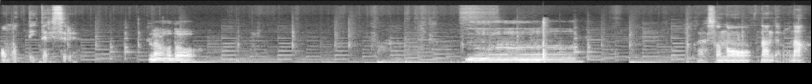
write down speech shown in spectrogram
思っていたりする。なるほど。うーん。だからその、なんだろうな。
